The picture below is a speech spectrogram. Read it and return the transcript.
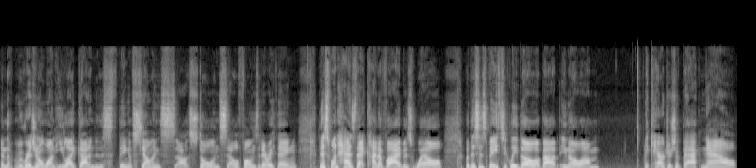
and the original one, he, like, got into this thing of selling uh, stolen cell phones and everything. This one has that kind of vibe as well, but this is basically, though, about, you know, um, the characters are back now,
